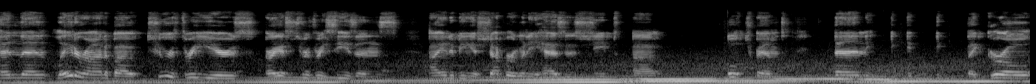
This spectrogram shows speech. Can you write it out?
And then later on, about two or three years, or I guess two or three seasons, I end up being a shepherd when he has his sheep uh, full trimmed. Then, he, he, like, girl,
